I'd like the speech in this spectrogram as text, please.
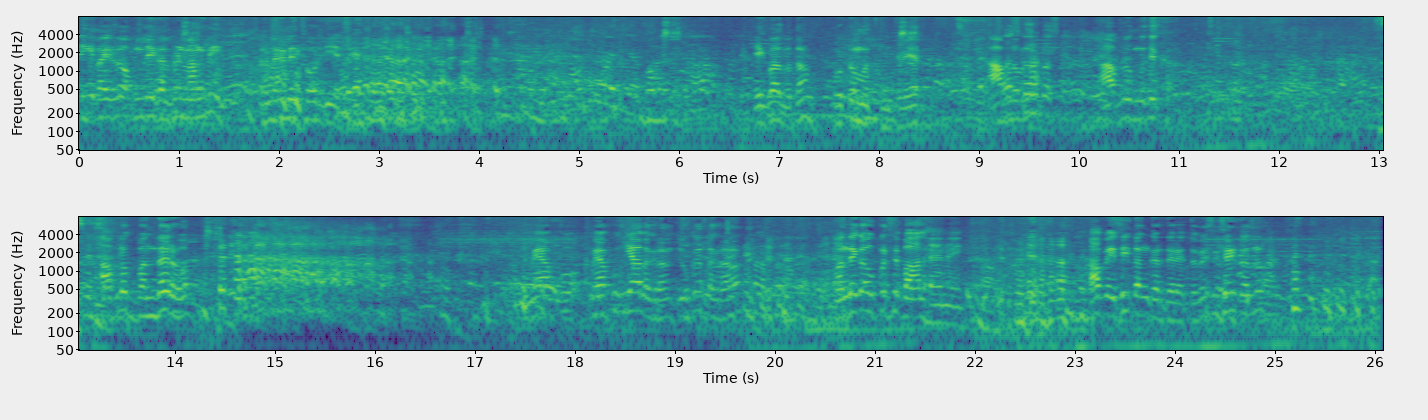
कि भाई तो अपने लिए गर्लफ्रेंड मांग ली और मेरे लिए छोड़ दिए। थे एक बात बताओ फ़ोटो मत खींचो यार। आप लोग ना आप लोग मुझे ख... आप लोग बंदर हो। मैं आपको मैं आपको क्या लग रहा हूँ? जोकर लग रहा हूँ। बंदे का ऊपर से बाल है नहीं। आप ऐसे ही तंग करते रहते हो। मैं सुसाइड कर लूँ?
